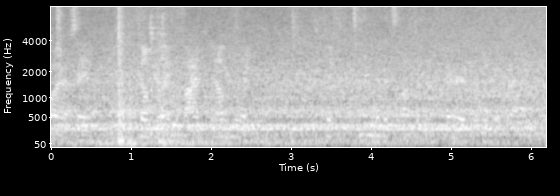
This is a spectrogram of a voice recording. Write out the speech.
why I'm saying there'll be like five, there'll be like 10 minutes left in the third when we back.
